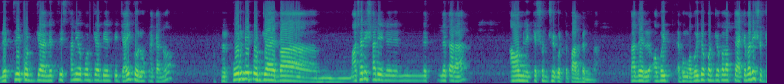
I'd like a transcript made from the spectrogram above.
নেত্রী পর্যায়ে, নেতৃস্থানীয় পর্যায়ে বিএনপি যাই করুক না কেন, আপনার কর্মী পর্যায়ে বা মাঝারি সারির নেতারা আওয়ামী লীগকে সহ্য করতে পারবেন না। তাদের অবৈধ এবং অবৈধ কার্যকলাপ তো একেবারেই সহ্য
